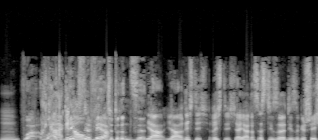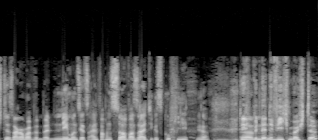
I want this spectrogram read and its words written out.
Hm? wo, wo ja, alle genau, Pixelwerte ja. drin sind. Ja, ja, richtig, richtig. Ja, ja, das ist diese, diese Geschichte, sagen wir mal, wir, wir nehmen uns jetzt einfach ein serverseitiges Cookie. Ja, den ich ähm, benenne, wie ich möchte.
